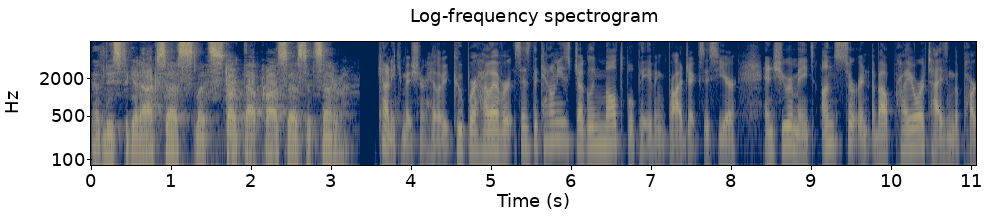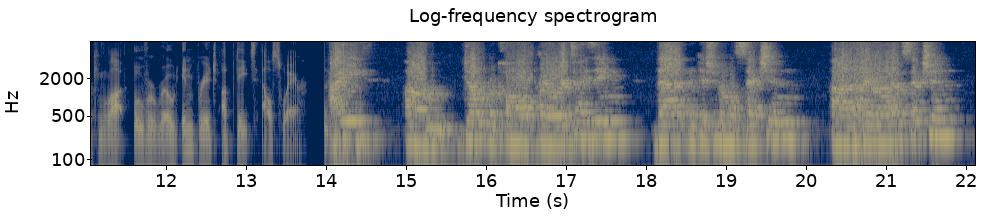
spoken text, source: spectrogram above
at least to get access, let's start that process, etc. County Commissioner Hillary Cooper, however, says the county is juggling multiple paving projects this year, and she remains uncertain about prioritizing the parking lot over road and bridge updates elsewhere. I um, don't recall prioritizing that additional section, uh, the Idarado section.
